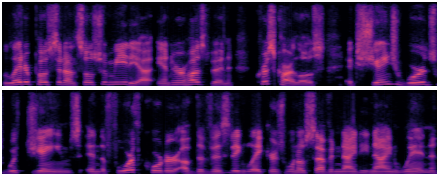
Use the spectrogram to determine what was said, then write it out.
who later posted on social media, and her husband, Chris Carlos, exchanged words with James in the fourth quarter of the visiting Lakers 107 99 win,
